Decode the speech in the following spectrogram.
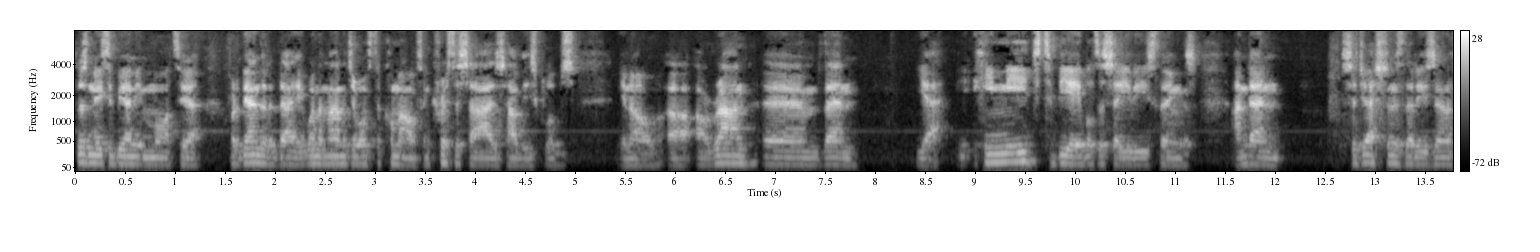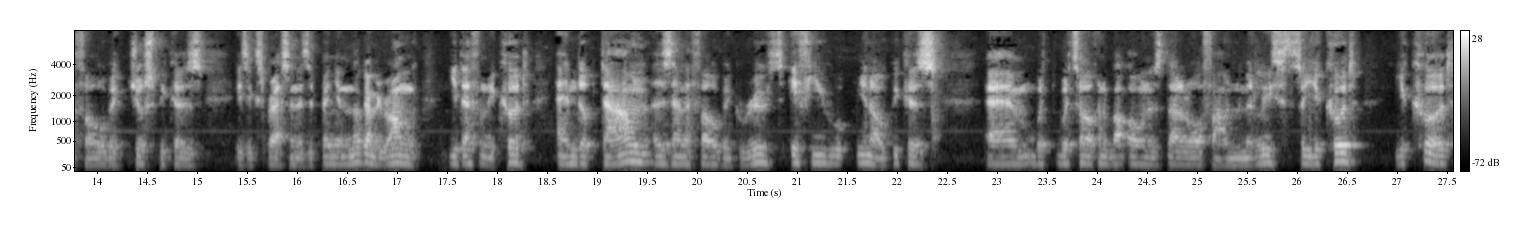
Doesn't need to be any more to you. But at the end of the day, when a manager wants to come out and criticise how these clubs, you know, uh, are ran, um, then yeah, he needs to be able to say these things. And then suggestions that he's xenophobic just because he's expressing his opinion. Don't get me wrong, you definitely could end up down a xenophobic route if you, you know, because um, we're, we're talking about owners that are all found in the Middle East. So you could, you could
